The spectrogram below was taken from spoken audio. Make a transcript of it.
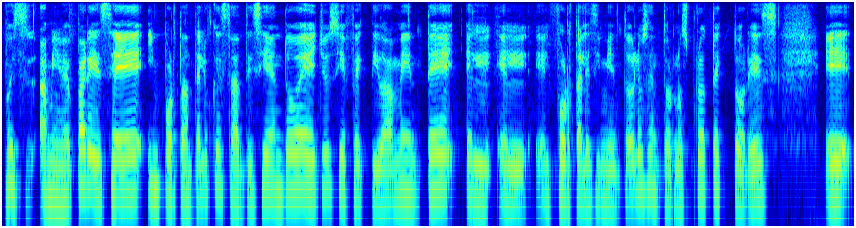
Pues a mí me parece importante lo que están diciendo ellos y efectivamente el, el, fortalecimiento de los entornos protectores eh,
